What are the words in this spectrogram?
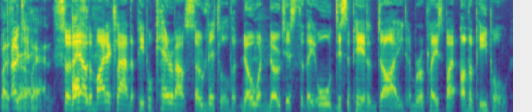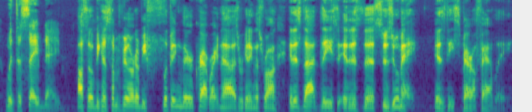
by the Sparrow Okay, Clan. so they Also- are the minor clan that people care about so little that no one noticed that they all disappeared and died and were replaced by other people with the same name. Also, because some people are going to be flipping their crap right now as we're getting this wrong, it is not the it is the Suzume is the Sparrow family.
